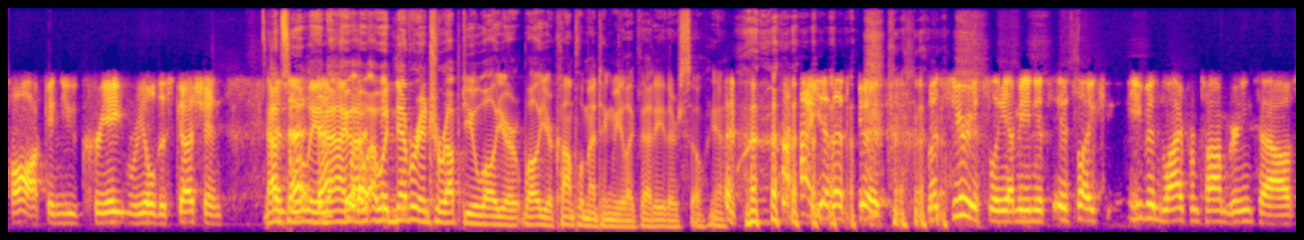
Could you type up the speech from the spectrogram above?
talk and you create real discussion. Absolutely, and, that's I, I, I would never interrupt you while you're while you're complimenting me like that either. So yeah, yeah, that's good. But seriously, I mean, it's it's like even live from Tom Green's house.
